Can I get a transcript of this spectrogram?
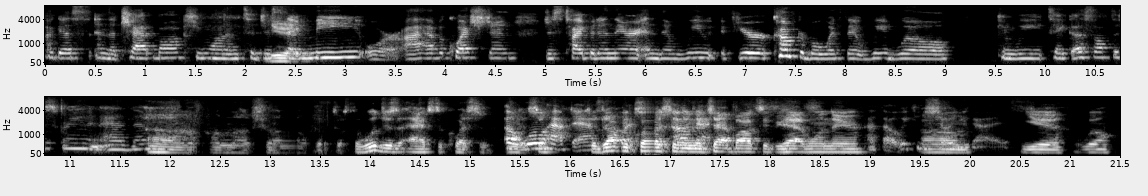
I guess in the chat box, you want them to just yeah. say me or I have a question, just type it in there. And then we, if you're comfortable with it, we will can we take us off the screen and add them? Uh, I'm not sure. I know So we'll just ask the question. Oh, yeah, we'll so, have to ask. So drop a question, question okay. in the chat box if you have one there. I thought we can show um, you guys. Yeah, well,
